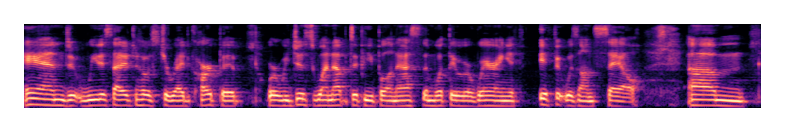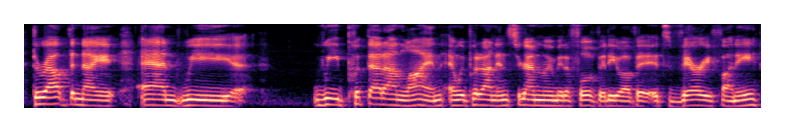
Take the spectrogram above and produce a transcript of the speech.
And we decided to host a red carpet where we just went up to people and asked them what they were wearing if, if it was on sale um, throughout the night. And we we put that online and we put it on Instagram and we made a full video of it. It's very funny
